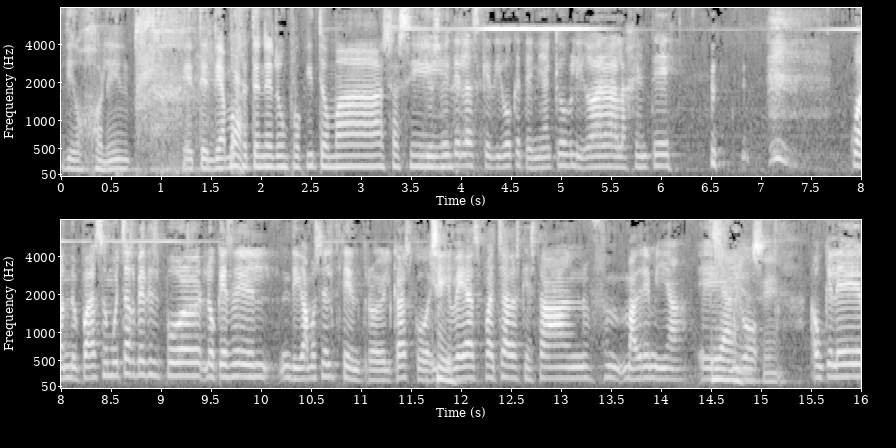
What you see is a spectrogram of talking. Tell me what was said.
digo, jolín, pff, que tendríamos Ya. que tener un poquito más así. Yo soy de las que digo que tenían que obligar a la gente. Cuando paso muchas veces por lo que es el, digamos, el centro, el casco, Sí. y que veas fachadas que están, madre mía, eh, digo, Sí. Aunque le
